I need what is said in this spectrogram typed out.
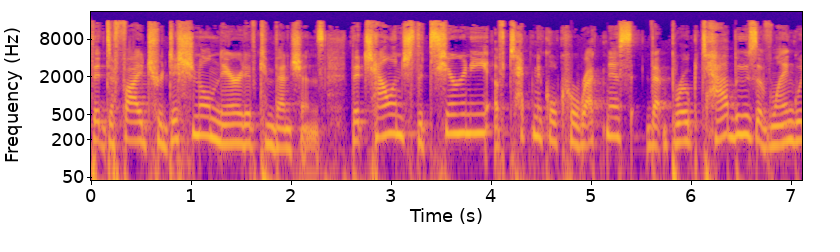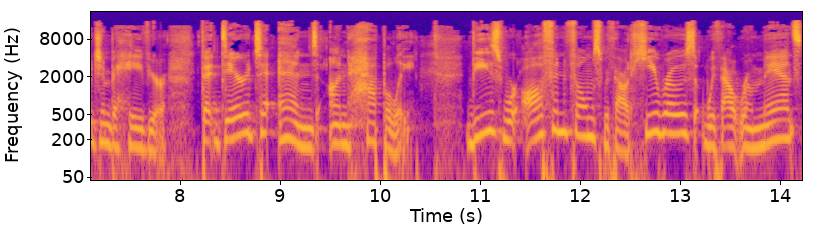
that defied traditional narrative conventions that challenged the tyranny of technical correctness, that broke taboos of language and behavior, that dared to end unhappily. These were often films without heroes, without romance,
